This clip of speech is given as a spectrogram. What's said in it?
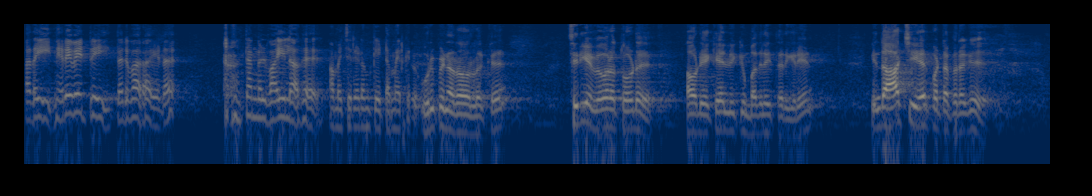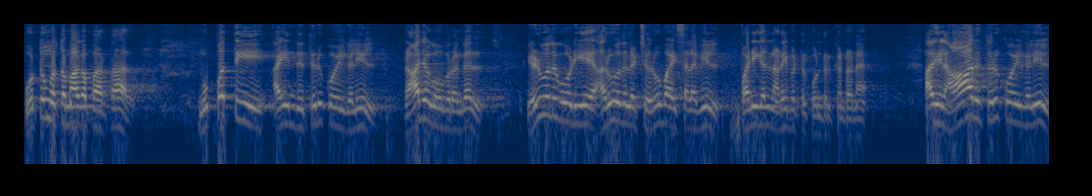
அதை நிறைவேற்றி தருவாரா என தங்கள் வாயிலாக அமைச்சரிடம் கேட்டமே உறுப்பினர் அவர்களுக்கு சிறிய விவரத்தோடு அவருடைய கேள்விக்கும் பதிலை தருகிறேன். இந்த ஆட்சி ஏற்பட்ட பிறகு ஒட்டுமொத்தமாக பார்த்தால் முப்பத்தி ஐந்து திருக்கோயில்களில் ராஜகோபுரங்கள் எழுபது கோடியே அறுபது லட்சம் ரூபாய் செலவில் பணிகள் நடைபெற்று கொண்டிருக்கின்றன. அதில் ஆறு திருக்கோயில்களில்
